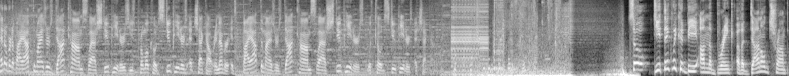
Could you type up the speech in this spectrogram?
Head over to bioptimizers.com slash Stew Peters. Use promo code Stew Peters at checkout. Remember, it's bioptimizers.com slash Stew Peters with code Stew Peters at checkout. So, do you think we could be on the brink of a Donald Trump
